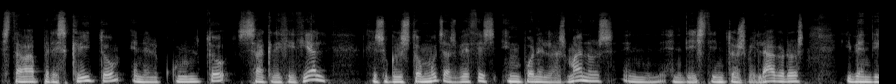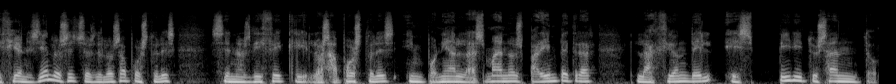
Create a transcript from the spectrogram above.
estaba prescrito en el culto sacrificial. Jesucristo muchas veces impone las manos en, distintos milagros y bendiciones. Y en los Hechos de los Apóstoles se nos dice que los apóstoles imponían las manos para impetrar la acción del Espíritu Santo,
